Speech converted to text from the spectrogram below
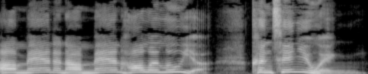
Amen and amen. Hallelujah. Continuing.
